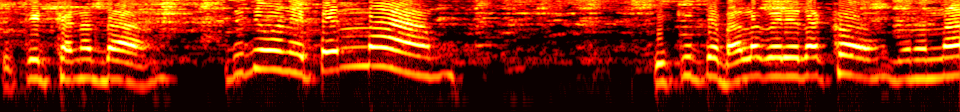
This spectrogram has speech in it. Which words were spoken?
টিকিট খানা দাও দিদিমণি পেন নাম টিকিটটা ভালো করে রাখো যেন না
